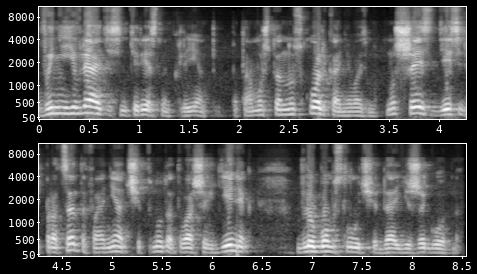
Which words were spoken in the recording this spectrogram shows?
Вы не являетесь интересным клиентом, потому что ну сколько они возьмут? Ну 6-10% они отщипнут от ваших денег в любом случае, да, ежегодно.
